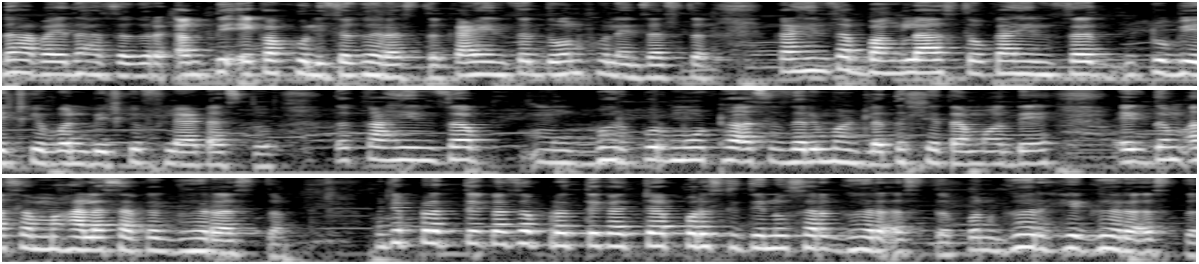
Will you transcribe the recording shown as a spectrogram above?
दहा बाय दहाचं घर अगदी एका खोलीचं घर असतं. काहींचं दोन खोल्यांचं असतं. काहींचा बंगला असतो काहींचा two B H K one B H K flat असतो. तर काहींचा भरपूर मोठं असं जरी म्हटलं तर शेतामध्ये एकदम असं महालासारखं घर असतं. म्हणजे प्रत्येकाचं प्रत्येकाच्या परिस्थितीनुसार घर असतं. पण घर हे घर असतं.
